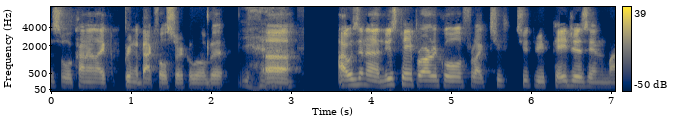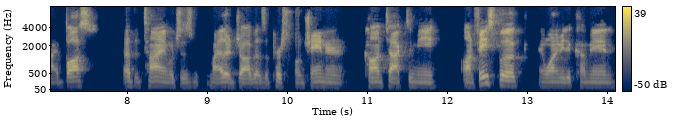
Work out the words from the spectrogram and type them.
This will kind of like bring it back full circle a little bit. Yeah. Uh, I was in a newspaper article for like two, two, three pages, and my boss at the time, which is my other job as a personal trainer, contacted me on Facebook and wanted me to come in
